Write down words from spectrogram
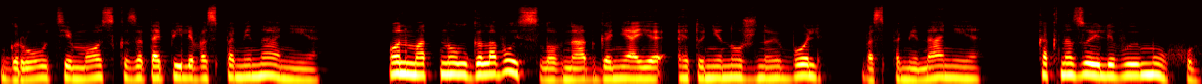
Грудь и мозг затопили воспоминания. Он мотнул головой, словно отгоняя эту ненужную боль, воспоминания, как назойливую муху.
